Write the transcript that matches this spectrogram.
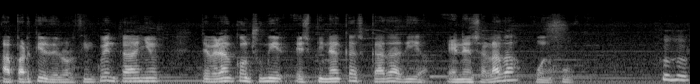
a partir de los 50 años, deberán consumir espinacas cada día, en ensalada o en jugo.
